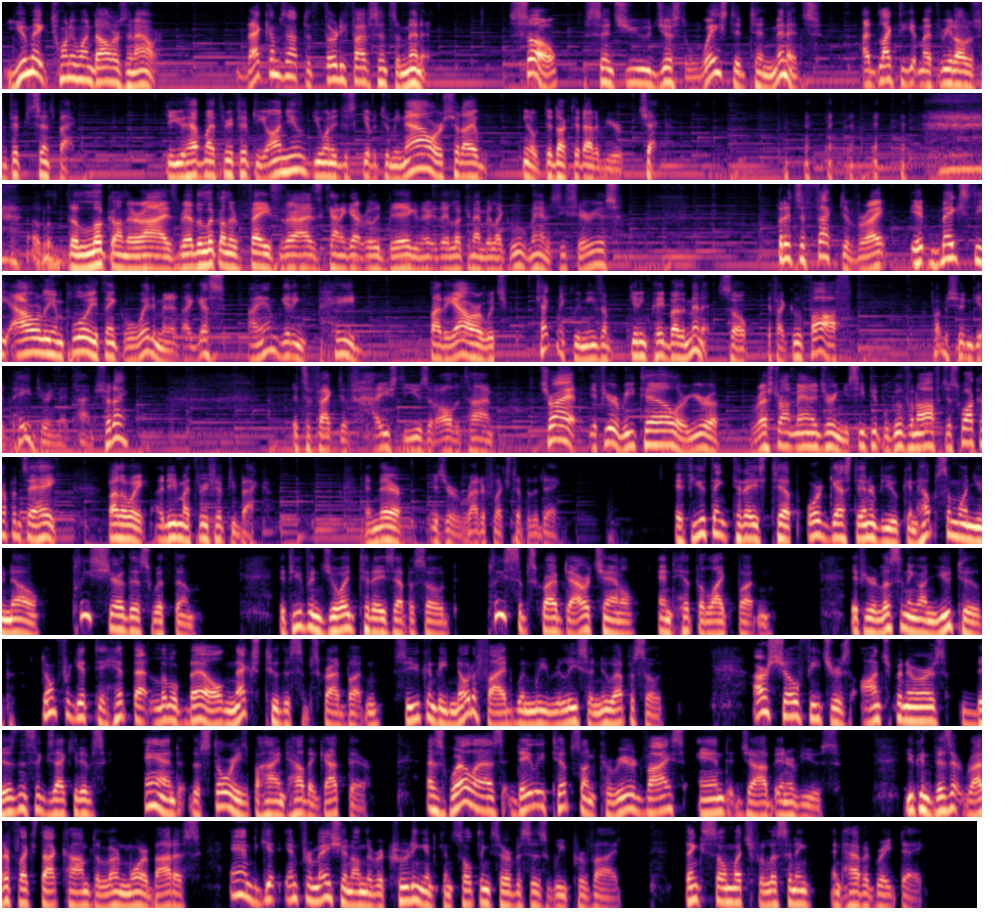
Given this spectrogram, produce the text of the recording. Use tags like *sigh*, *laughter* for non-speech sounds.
You make $21 an hour that comes out to 35 cents a minute. So, since you just wasted 10 minutes, I'd like to get my $3.50 back. Do you have my 350 on you? Do you want to just give it to me now or should I, you know, deduct it out of your check? *laughs* the look on their eyes, man, the look on their face, their eyes kind of got really big and they're, they're looking at me like, "Ooh, man, is he serious?" But it's effective, right? It makes the hourly employee think, "Well, wait a minute. I guess I am getting paid by the hour, which technically means I'm getting paid by the minute. So if I goof off, I probably shouldn't get paid during that time, should I? It's effective. I used to use it all the time. Try it. If you're a retail or you're a restaurant manager and you see people goofing off, just walk up and say, hey, by the way, I need my 350 back. And there is your Riderflex tip of the day. If you think today's tip or guest interview can help someone you know, please share this with them. If you've enjoyed today's episode, please subscribe to our channel and hit the like button. If you're listening on YouTube, don't forget to hit that little bell next to the subscribe button so you can be notified when we release a new episode. Our show features entrepreneurs, business executives, and the stories behind how they got there, as well as daily tips on career advice and job interviews. You can visit riderflex.com to learn more about us and get information on the recruiting and consulting services we provide. Thanks so much for listening and have a great day.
